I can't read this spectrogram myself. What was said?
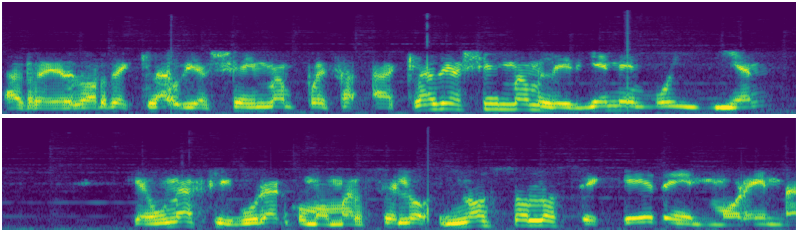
alrededor de Claudia Sheinbaum, pues a, a Claudia Sheinbaum le viene muy bien que una figura como Marcelo no solo se quede en Morena,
